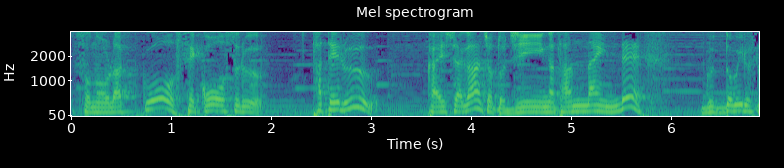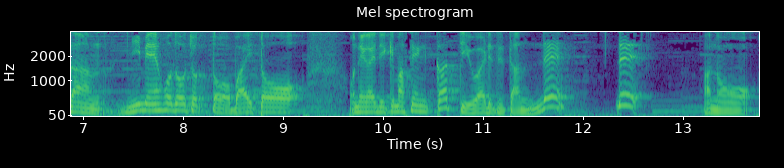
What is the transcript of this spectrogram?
そのラックを施工する、立てる会社がちょっと人員が足んないんで、グッドウィルさん2名ほどちょっとバイトお願いできませんかって言われてたんで、で、あの、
